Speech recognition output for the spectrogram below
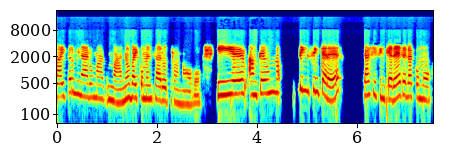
va a terminar un mano, va a comenzar otro nuevo. Y eh, aunque uno, sin, sin querer, casi sin querer, era como,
